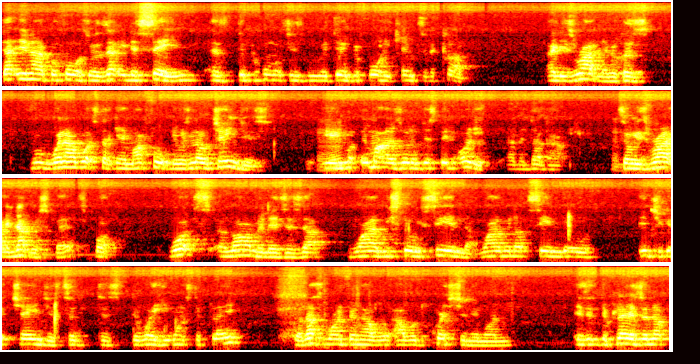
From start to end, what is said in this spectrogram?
that United performance was exactly the same as the performances we were doing before he came to the club. And he's right there because when I watched that game, I thought there was no changes. He Mhm. mu- It might as well have just been Ole at the dugout. So he's right in that respect. But what's alarming is is that why are we still seeing that? Why are we not seeing little intricate changes to, to the way he wants to play? So that's one thing I would I would question him on. Is it the players are not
